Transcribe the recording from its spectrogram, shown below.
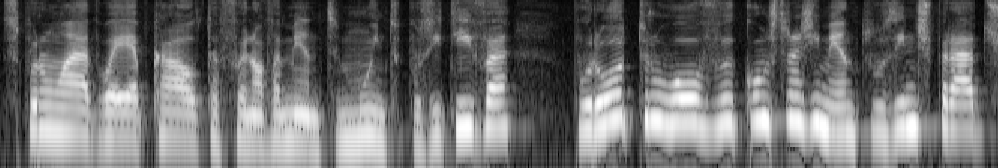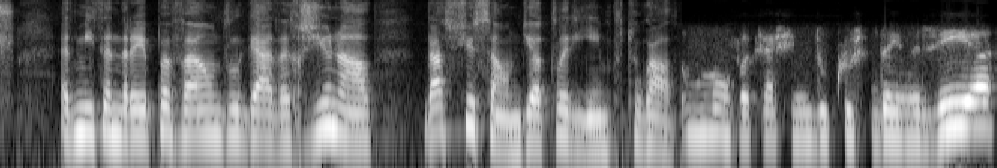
Se por um lado a época alta foi novamente muito positiva, por outro, houve constrangimentos inesperados, admite Andréa Pavão, delegada regional da Associação de Hotelaria em Portugal. Um novo acréscimo do custo da energia,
